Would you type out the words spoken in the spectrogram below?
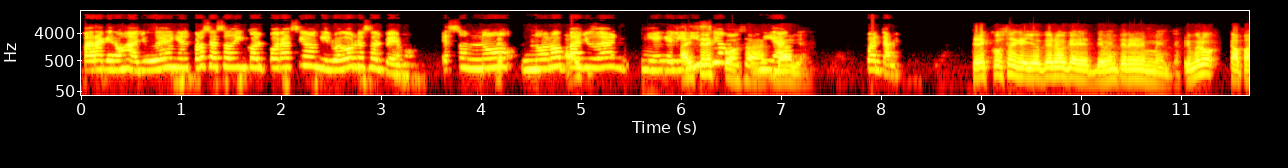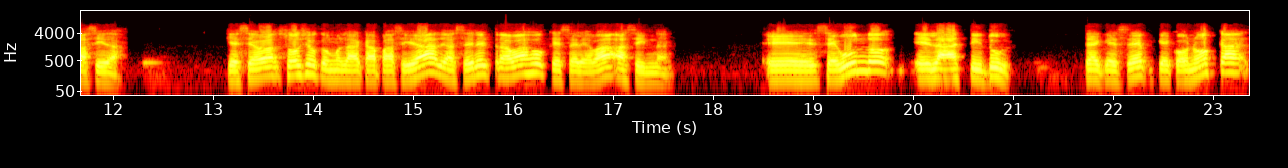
para que nos ayude en el proceso de incorporación y luego resolvemos. Eso no, no nos va a ayudar ni en el inicio. Hay tres cosas, ni Cuéntame tres cosas que yo creo que deben tener en mente. Primero, capacidad. Que sea socio con la capacidad de hacer el trabajo que se le va a asignar. Eh, segundo, eh, la actitud. O sea, que, se, que conozca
